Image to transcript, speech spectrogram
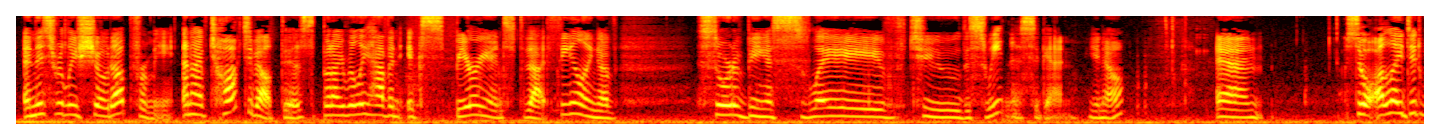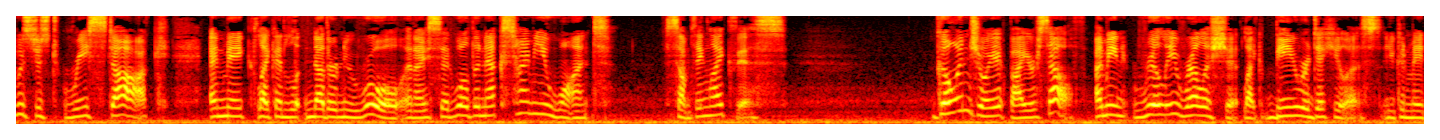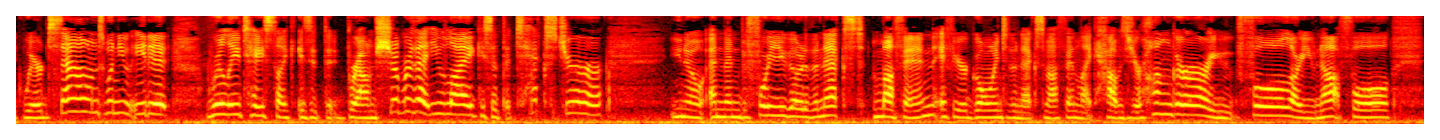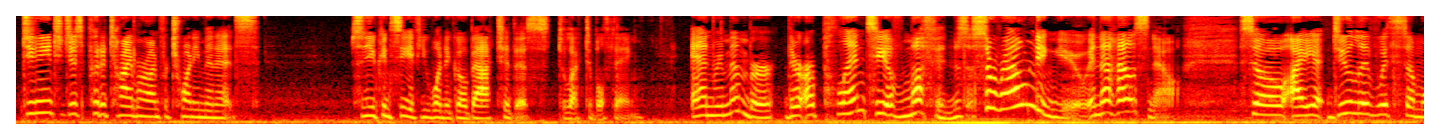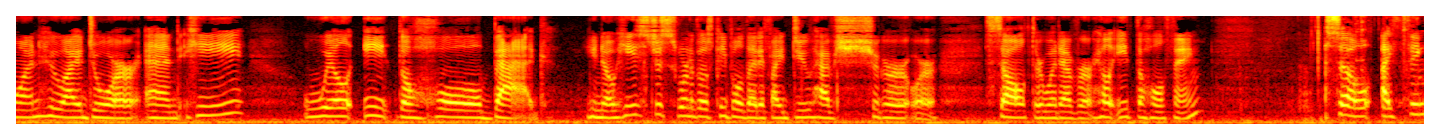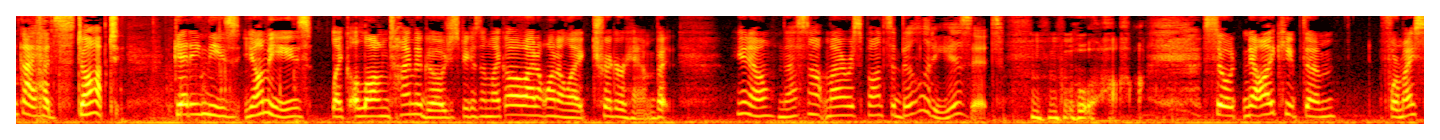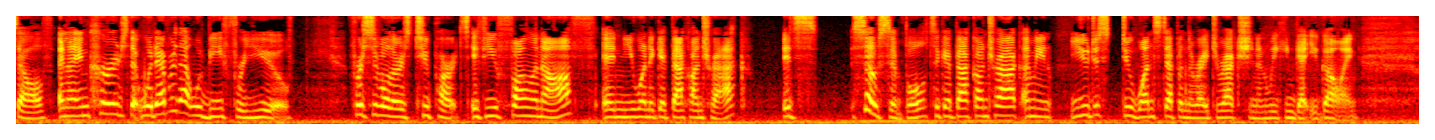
And this really showed up for me. And I've talked about this, but I really haven't experienced that feeling of sort of being a slave to the sweetness again, you know? And so all I did was just restock and make like another new rule. And I said, well, the next time you want something like this, go enjoy it by yourself. I mean, really relish it. Like, be ridiculous. You can make weird sounds when you eat it. Really taste like is it the brown sugar that you like? Is it the texture? You know, and then before you go to the next muffin, if you're going to the next muffin, like how's your hunger? Are you full? Are you not full? Do you need to just put a timer on for 20 minutes so you can see if you want to go back to this delectable thing? And remember, there are plenty of muffins surrounding you in the house now. So I do live with someone who I adore, and he will eat the whole bag you know, he's just one of those people that if I do have sugar or salt or whatever, he'll eat the whole thing. So I think I had stopped getting these yummies like a long time ago just because I'm like, oh, I don't want to like trigger him. But, you know, that's not my responsibility, is it? so now I keep them for myself and I encourage that whatever that would be for you. First of all, there's two parts. If you've fallen off and you want to get back on track, it's so simple to get back on track. I mean, you just do one step in the right direction and we can get you going.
